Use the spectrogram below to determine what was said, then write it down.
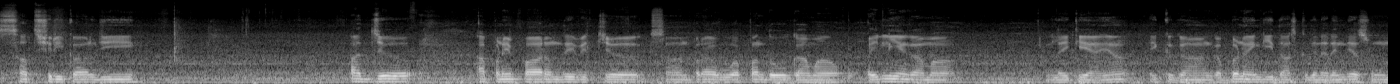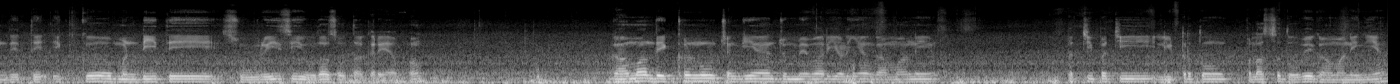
ਸਤਿ ਸ਼੍ਰੀ ਅਕਾਲ ਜੀ। ਅੱਜ ਆਪਣੇ ਫਾਰਮ ਦੇ ਵਿੱਚ ਕਿਸਾਨ ਭਰਾਵੋ, ਆਪਾਂ ਦੋ ਗਾਵਾਂ, ਪਹਿਲੀਆਂ ਗਾਵਾਂ ਲੈ ਕੇ ਆਏ ਆ ਇੱਕ ਗਾਂ ਗੱਭਣ ਹੈਗੀ 10 ਕੁ ਦਿਨ ਰਹਿੰਦੇ ਆ ਸੂਣ ਦੇ ਤੇ ਇੱਕ ਮੰਡੀ ਤੇ ਸੂ ਰਹੀ ਸੀ, ਉਹਦਾ ਸੌਦਾ ਕਰਿਆ ਆਪਾਂ। ਗਾਵਾਂ ਦੇਖਣ ਨੂੰ ਚੰਗੀਆਂ ਜ਼ਿੰਮੇਵਾਰੀ ਵਾਲੀਆਂ ਗਾਵਾਂ ਨੇ। 25 25 ਲੀਟਰ ਤੋਂ ਪਲੱਸ ਦੋਵੇਂ ਗਾਵਾਂ ਨੇਗੀਆਂ।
